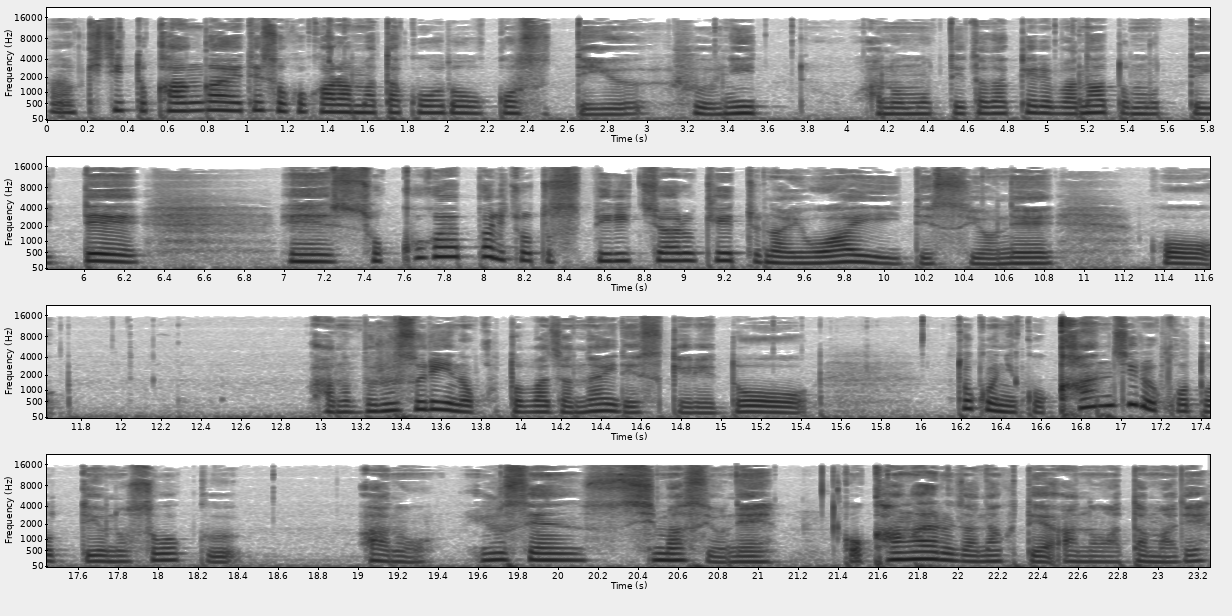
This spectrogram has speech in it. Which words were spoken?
あのきちっと考えてそこからまた行動を起こすっていう風にあの思っていただければなと思っていて、えー、そこがやっぱりちょっとスピリチュアル系っていうのは弱いですよね。こうあのブルース・リーの言葉じゃないですけれど特にこう感じることっていうのをすごくあの優先しますよね。こう考えるんじゃなくてあの頭で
